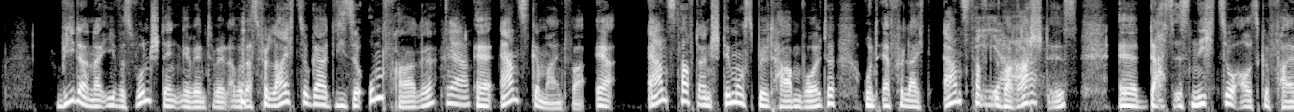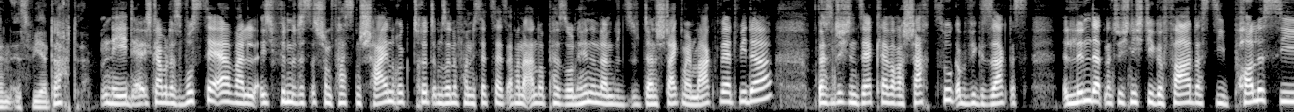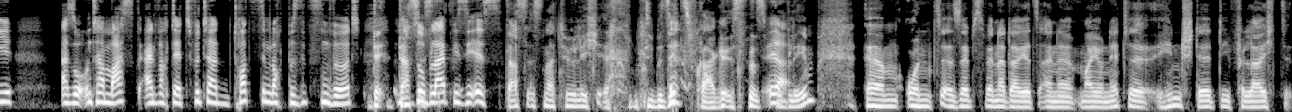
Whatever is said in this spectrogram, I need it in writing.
wieder naives Wunschdenken eventuell, aber dass vielleicht sogar diese Umfrage Ja. äh, ernst gemeint war. Er ernsthaft ein Stimmungsbild haben wollte und er vielleicht ernsthaft Ja. überrascht ist, äh, dass es nicht so ausgefallen ist, wie er dachte. Nee, der, ich glaube, das wusste er, weil ich finde, das ist schon fast ein Scheinrücktritt im Sinne von, ich setze da jetzt einfach eine andere Person hin und dann, dann steigt mein Marktwert wieder. Das ist natürlich ein sehr cleverer Schachzug, aber wie gesagt, es lindert natürlich nicht die Gefahr, dass die Policy also unter Musk einfach der Twitter trotzdem noch besitzen wird, das so ist- bleibt, wie sie ist. Das ist natürlich, äh, die Besitzfrage ist das Ja. Problem. Ähm, und äh, selbst wenn er da jetzt eine Marionette hinstellt, die vielleicht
